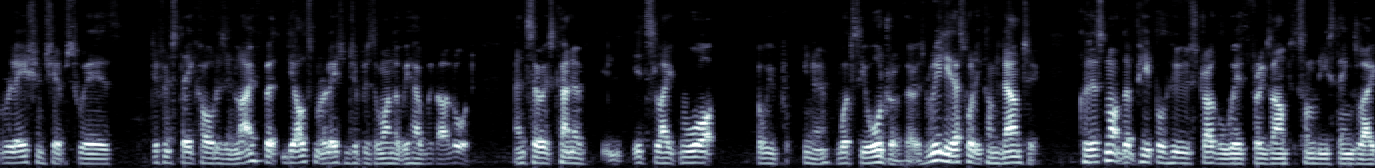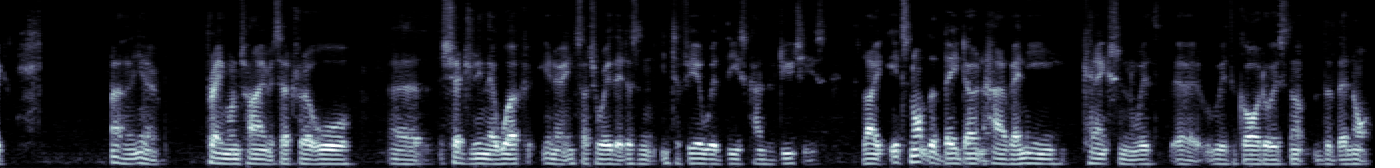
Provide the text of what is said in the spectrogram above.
relationships with different stakeholders in life, but the ultimate relationship is the one that we have with our Lord. And so it's kind of, it's like what are we you know what's the order of those really that's what it comes down to because it's not that people who struggle with for example some of these things like uh, you know praying on time etc or uh, scheduling their work you know in such a way that doesn't interfere with these kinds of duties like it's not that they don't have any connection with uh, with god or it's not that they're not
